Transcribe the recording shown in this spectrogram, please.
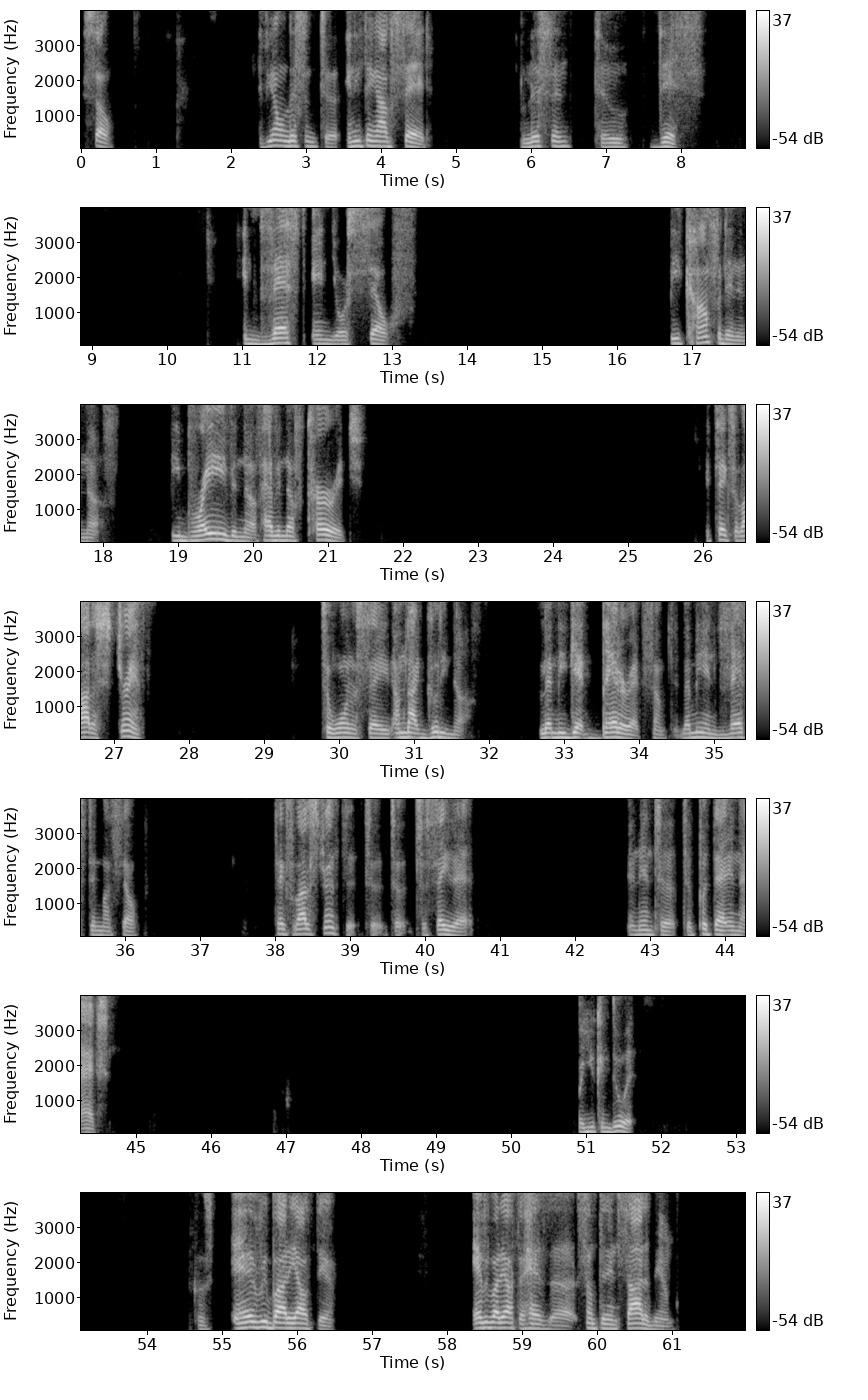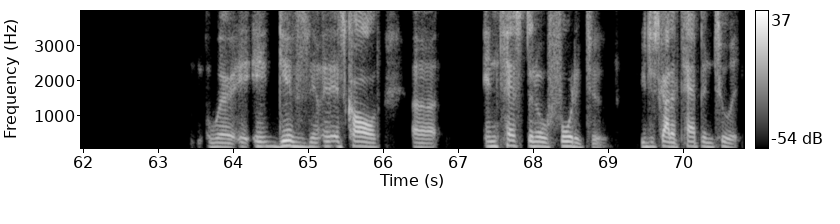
So, if you don't listen to anything I've said, listen to this. Invest in yourself. Be confident enough. Be brave enough. Have enough courage it takes a lot of strength to want to say, I'm not good enough. Let me get better at something. Let me invest in myself. It takes a lot of strength to, to, to, to say that. And then to, to put that into action. But you can do it. Because everybody out there everybody out there has uh, something inside of them where it, it gives them it's called uh, intestinal fortitude. You just got to tap into it.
